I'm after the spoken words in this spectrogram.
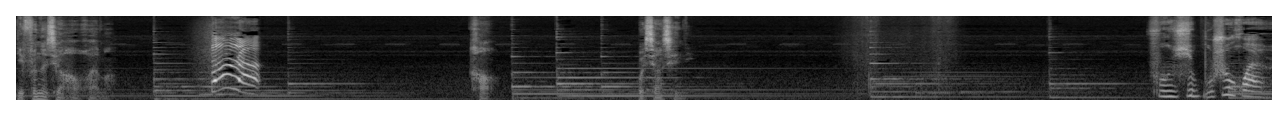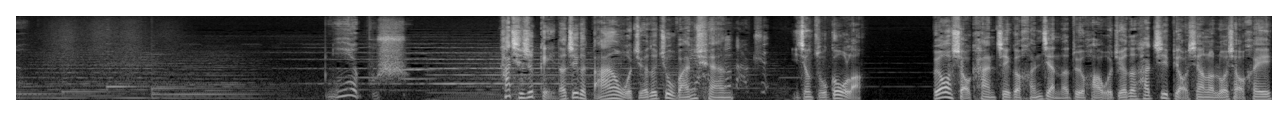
你分得清好坏吗？”当然。好，我相信你。风息不是坏人，你也不是。他其实给的这个答案，我觉得就完全已经足够了。不要小看这个很简单的对话，我觉得它既表现了罗小黑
